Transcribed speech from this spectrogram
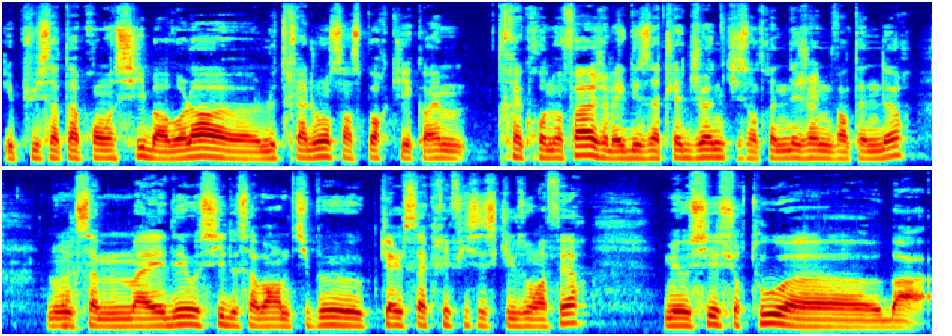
Et puis ça t'apprend aussi, bah voilà, euh, le triathlon c'est un sport qui est quand même très chronophage avec des athlètes jeunes qui s'entraînent déjà une vingtaine d'heures. Donc ça m'a aidé aussi de savoir un petit peu quels sacrifices est-ce qu'ils ont à faire, mais aussi et surtout euh, bah,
